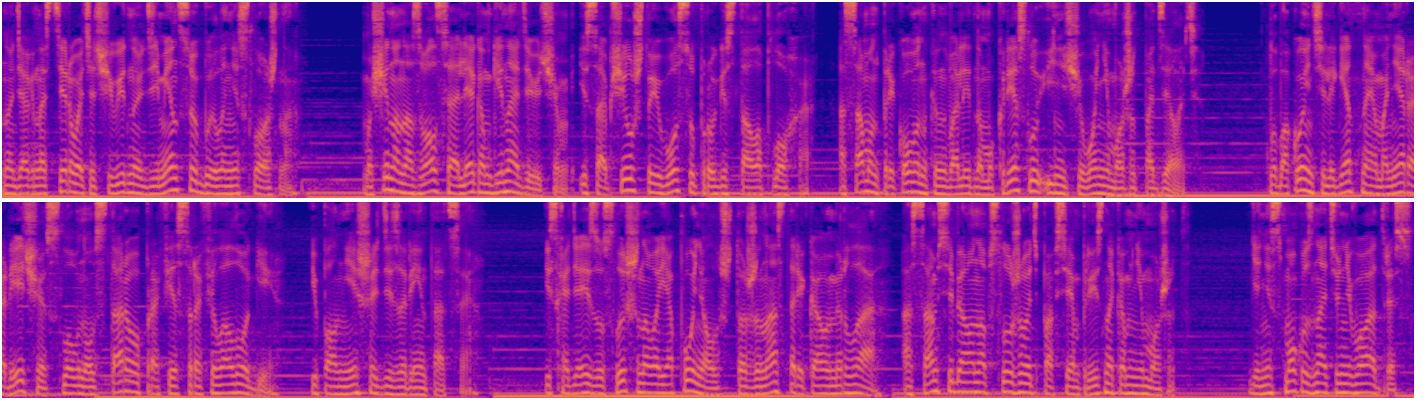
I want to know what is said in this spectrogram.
но диагностировать очевидную деменцию было несложно. Мужчина назвался Олегом Геннадьевичем и сообщил, что его супруге стало плохо, а сам он прикован к инвалидному креслу и ничего не может поделать. Глубоко интеллигентная манера речи, словно у старого профессора филологии, и полнейшая дезориентация – Исходя из услышанного, я понял, что жена старика умерла, а сам себя он обслуживать по всем признакам не может. Я не смог узнать у него адрес.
